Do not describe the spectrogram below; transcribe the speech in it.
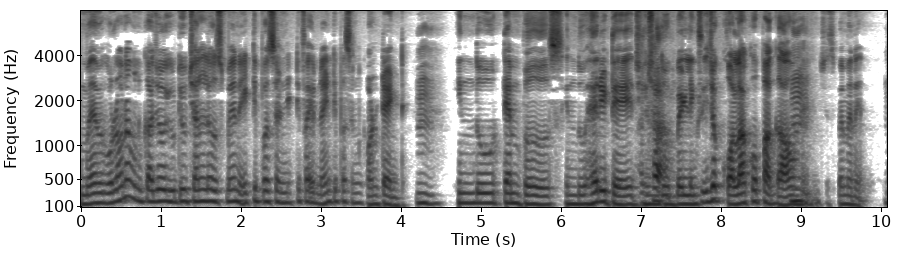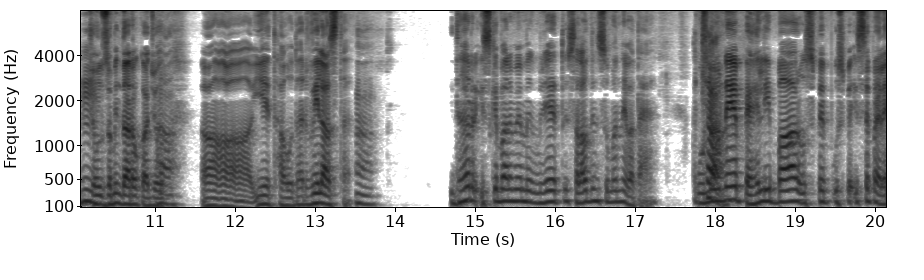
मैं बोल रहा हूँ ना उनका जो यूट्यूब चैनल है उसमें eighty percent eighty five ninety percent content हम्म, हिंदू टेम्पल्स हिंदू हेरिटेज अच्छा। हिंदू बिल्डिंग्स ये जो कोलाकोपा गाँव है हम्म। जिसपे मैंने हम्म, जो जमींदारों का जो हाँ, आ, ये था उधर विलास था हाँ, इधर इसके बारे में मुझे तो सलाउद्दीन सुमन ने बताया अच्छा। उन्होंने पहली बार उस पे उस पे इससे पहले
